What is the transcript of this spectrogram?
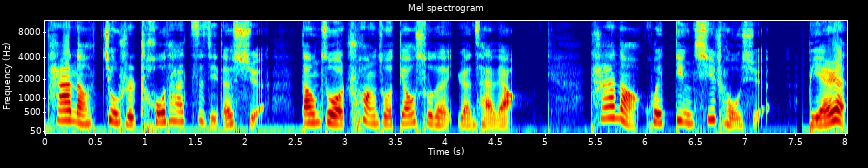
他呢，就是抽他自己的血当做创作雕塑的原材料。他呢，会定期抽血，别人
